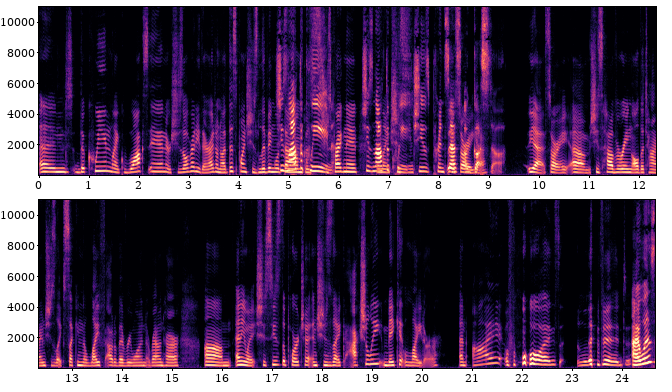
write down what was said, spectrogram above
and the queen like walks in or she's already there. I don't know. At this point she's living with she's them not the queen. she's pregnant she's not and, like, the queen. She's, she's princess sorry, augusta. Yeah. yeah sorry. Um she's hovering all the time. She's like sucking the life out of everyone around her. Um anyway she sees the portrait and she's like actually make it lighter. And i was livid. I was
